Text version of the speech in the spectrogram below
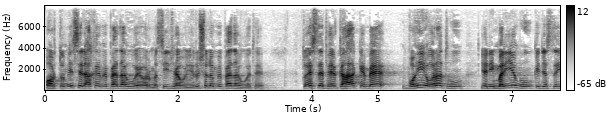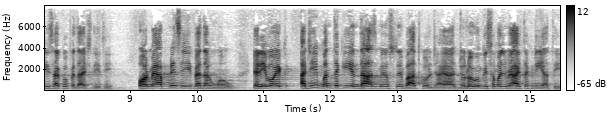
اور تم اس علاقے میں پیدا ہوئے اور مسیح جو ہے وہ یروشلم میں پیدا ہوئے تھے۔ تو اس نے پھر کہا کہ میں وہی عورت ہوں یعنی مریم ہوں، کہ جس نے عیسیٰ کو پیدائش دی تھی۔ اور میں اپنے سے ہی پیدا ہوا ہوں۔ یعنی وہ ایک عجیب منطقی انداز میں اس نے بات کو الجھایا جو لوگوں کی سمجھ میں آج تک نہیں آتی،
